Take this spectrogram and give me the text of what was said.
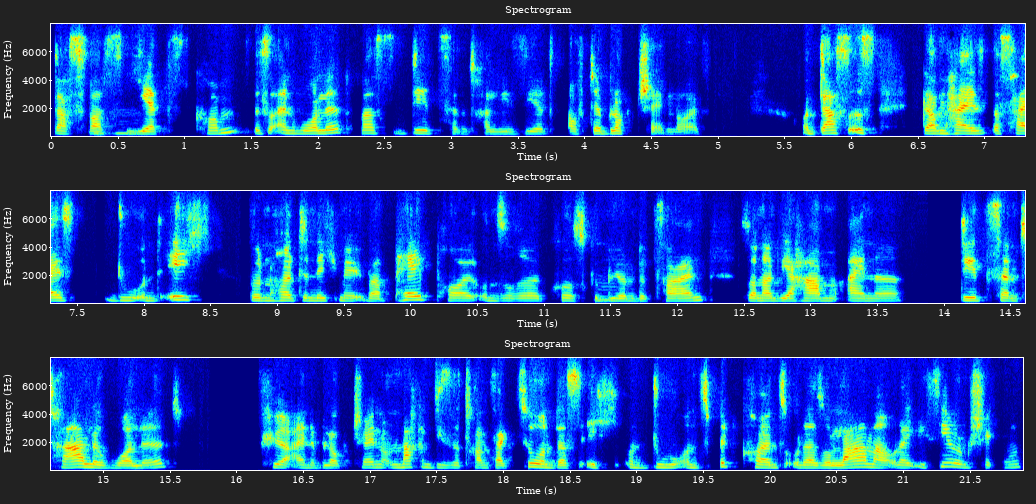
Das, was mhm. jetzt kommt, ist ein Wallet, was dezentralisiert auf der Blockchain läuft. Und das ist dann heißt, das heißt, du und ich würden heute nicht mehr über PayPal unsere Kursgebühren mhm. bezahlen, sondern wir haben eine dezentrale Wallet für eine Blockchain und machen diese Transaktion, dass ich und du uns Bitcoins oder Solana oder Ethereum schicken.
